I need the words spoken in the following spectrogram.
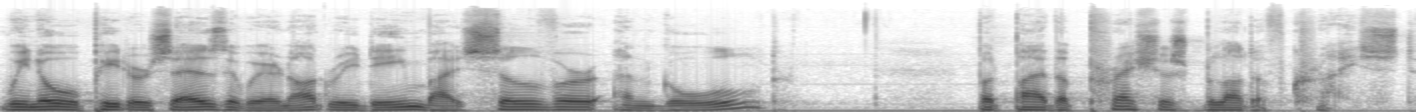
We know Peter says that we are not redeemed by silver and gold, but by the precious blood of Christ.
